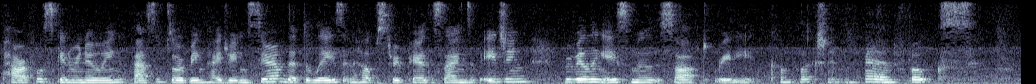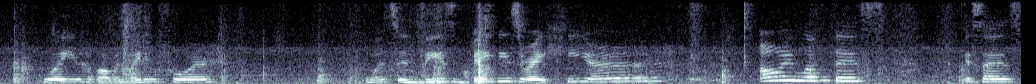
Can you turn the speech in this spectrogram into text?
powerful skin renewing, fast absorbing, hydrating serum that delays and helps to repair the signs of aging, revealing a smooth, soft, radiant complexion. And folks, what you have all been waiting for, what's in these babies right here? Oh, I love this. It says,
